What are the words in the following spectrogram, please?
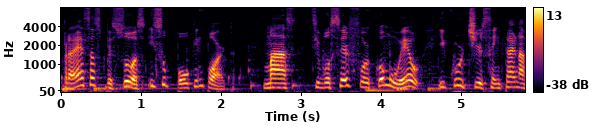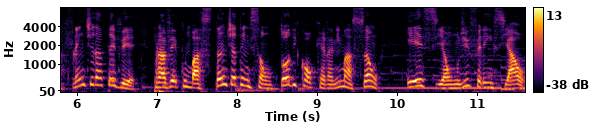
para essas pessoas isso pouco importa Mas se você for como eu e curtir sentar na frente da TV para ver com bastante atenção toda e qualquer animação, esse é um diferencial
